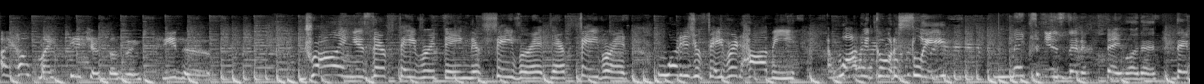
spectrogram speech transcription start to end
I hope my teacher doesn't see this. Drawing is their favorite thing, their favorite, their favorite. What is your favorite hobby? I want to go to sleep. Mexico is their favorite, their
